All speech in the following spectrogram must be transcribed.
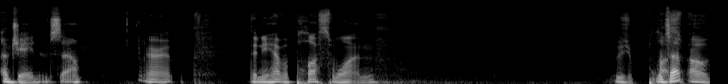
of Jayden. So, all right, then you have a plus one. Who's your plus? What's up? Oh,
